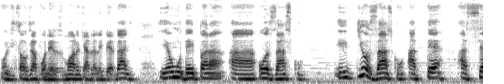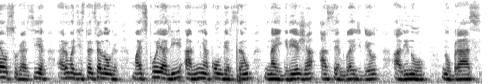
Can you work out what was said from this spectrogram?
onde só os japoneses moram, que era a Liberdade, e eu mudei para Osasco. E de Osasco até a Celso Garcia era uma distância longa, mas foi ali a minha conversão na igreja Assembleia de Deus, ali no, no Brás,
